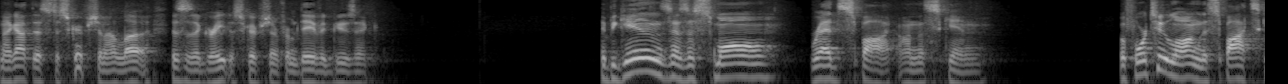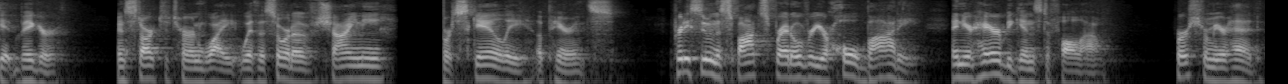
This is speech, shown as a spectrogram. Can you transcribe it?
And I got this description. I love this is a great description from David Guzik. It begins as a small red spot on the skin. Before too long, the spots get bigger and start to turn white with a sort of shiny or scaly appearance. Pretty soon, the spots spread over your whole body and your hair begins to fall out, first from your head,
